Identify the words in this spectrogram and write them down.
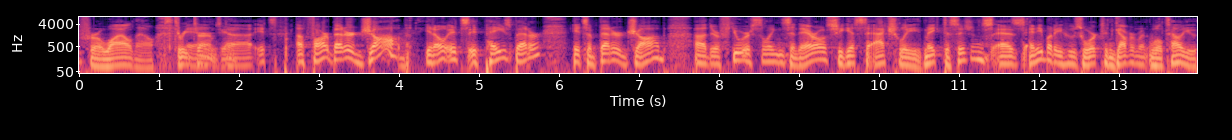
for a while now. It's three and, terms, yeah. Uh, it's a far better job. You know, it's, it pays better. It's a better job. Uh, there are fewer slings and arrows. She gets to actually make decisions. As anybody who's worked in government will tell you,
